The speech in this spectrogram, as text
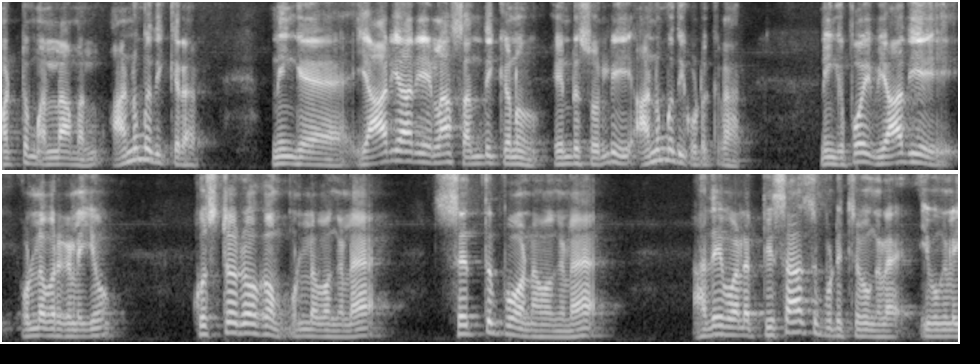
மட்டும் அல்லாமல் அனுமதிக்கிறார். நீங்கள் யார் யாரையெல்லாம் சந்திக்கணும் என்று சொல்லி அனுமதி கொடுக்கிறார். நீங்கள் போய் வியாதியை உள்ளவர்களையும் குஷ்டரோகம் உள்ளவங்களை செத்து போனவங்களை அதே போல் பிசாசு பிடிச்சவங்களை இவங்களை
